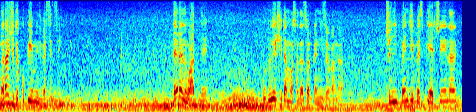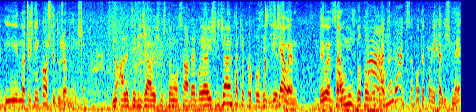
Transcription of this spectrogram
Na razie to kupiłem inwestycyjnie. Teren ładny, buduje się tam osada zorganizowana, czyli będzie bezpiecznie i jednocześnie koszty dużo mniejsze. No ale ty widziałeś już tą osadę, bo ja już widziałem takie propozycje. Widziałem, byłem są tam. już gotowe tak, domy? Tak, w sobotę pojechaliśmy. E,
